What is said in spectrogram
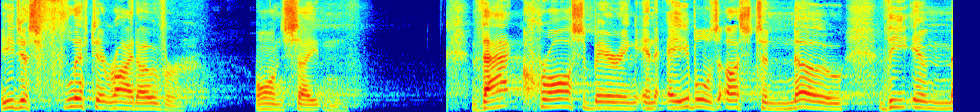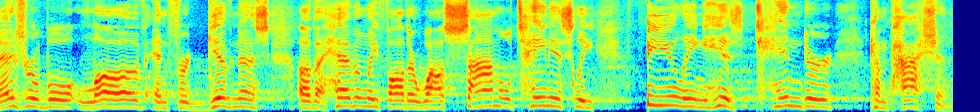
He just flipped it right over on Satan. That cross bearing enables us to know the immeasurable love and forgiveness of a Heavenly Father while simultaneously feeling His tender compassion.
